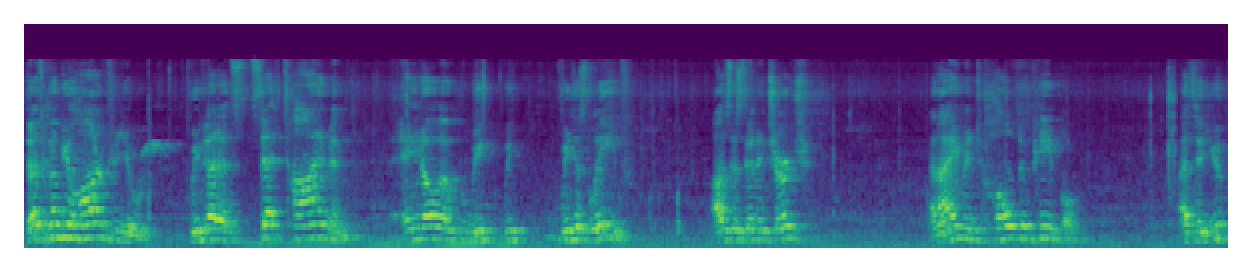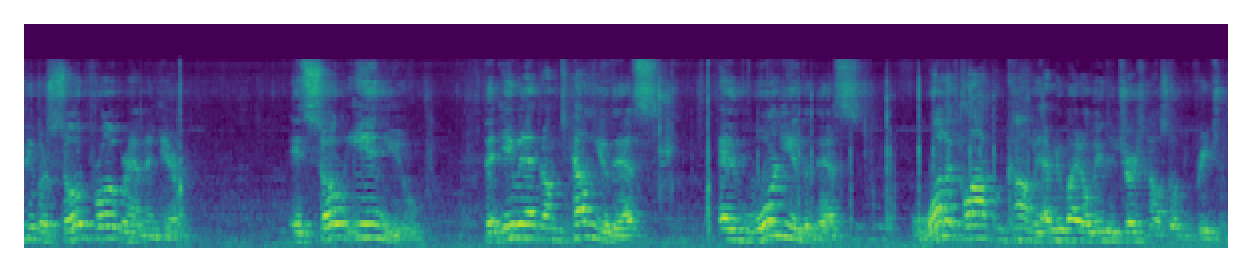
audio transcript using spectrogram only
That's going to be hard for you. We got a set time and, and you know, we, we, we just leave. I was just in a church and I even told the people, I said, you people are so programmed in here, it's so in you, that even after I'm telling you this and warning you to this, one o'clock will come and everybody will leave the church and I'll still be preaching.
